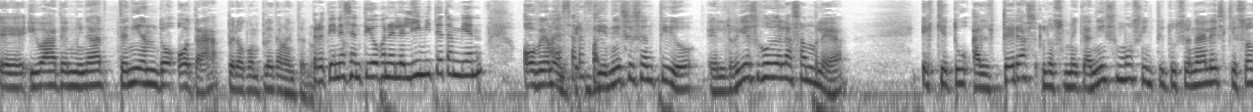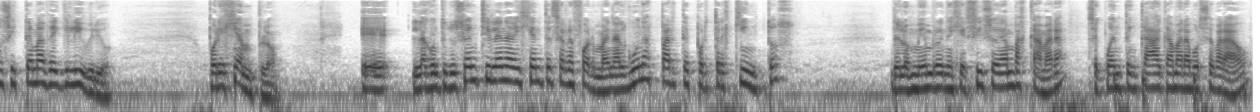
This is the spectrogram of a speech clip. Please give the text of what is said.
eh, y vas a terminar teniendo otra, pero completamente nueva. Pero tiene sentido ponerle límite también. Obviamente. y en ese sentido, el riesgo de la Asamblea es que tú alteras los mecanismos institucionales que son sistemas de equilibrio. Por ejemplo, eh, la constitución chilena vigente se reforma en algunas partes por tres quintos de los miembros en ejercicio de ambas cámaras, se cuenta en cada cámara por separado,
